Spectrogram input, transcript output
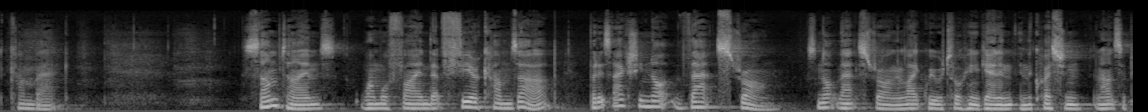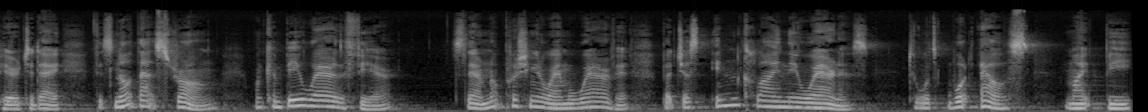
To come back. Sometimes one will find that fear comes up, but it's actually not that strong. It's not that strong. And like we were talking again in, in the question and answer period today, if it's not that strong, one can be aware of the fear. It's there. I'm not pushing it away, I'm aware of it, but just incline the awareness towards what else might be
